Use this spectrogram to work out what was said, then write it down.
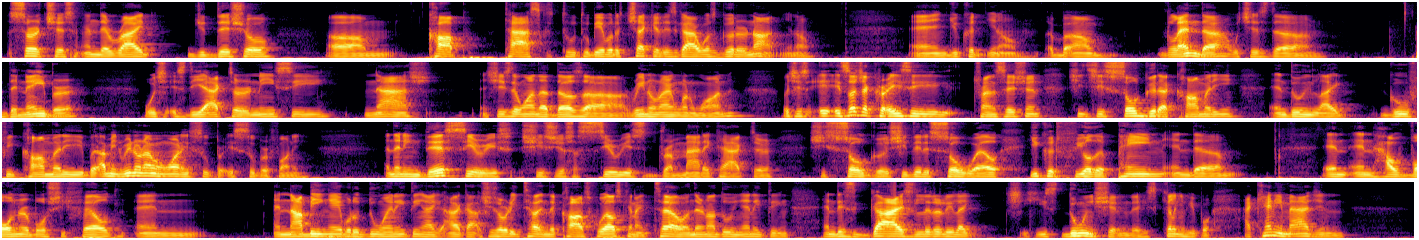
searches and the right judicial um, cop tasks to, to be able to check if this guy was good or not, you know. And you could, you know, um, Glenda, which is the the neighbor, which is the actor Niecy Nash, and she's the one that does uh, Reno 911, which is it's such a crazy transition. She she's so good at comedy and doing like goofy comedy. But I mean, Reno 911 is super is super funny. And then in this series, she's just a serious dramatic actor. She's so good. She did it so well. You could feel the pain and um, and and how vulnerable she felt and and not being able to do anything. I, I got, she's already telling the cops, who else can I tell? And they're not doing anything. And this guy's literally like, he's doing shit in there. He's killing people. I can't imagine,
